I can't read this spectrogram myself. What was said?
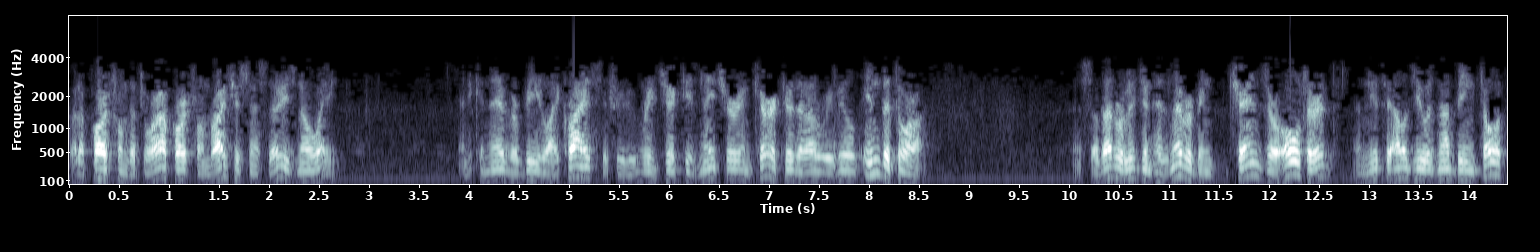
But apart from the Torah, apart from righteousness, there is no way. And it can never be like Christ if you reject his nature and character that are revealed in the Torah. And so that religion has never been changed or altered, and new theology was not being taught.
